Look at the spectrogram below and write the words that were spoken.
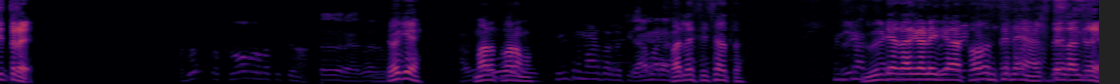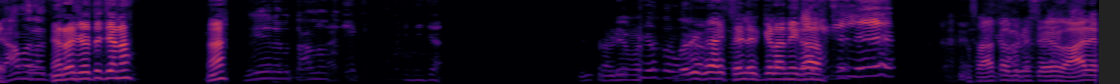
ಕಿತ್ರೆ ಹೋಗಿ. ಮರತ್ ಬರಮ್ಮ ಬರ್ಲೆ ಸಿಸಾತ್. ವಿಡಿಯೋದಾಗ ಹೇಳಿದ್ಯಾ, ತೋರಿಸ್ತೀನಿ ಅಷ್ಟಿಲ್ಲ ಅಂದ್ರೆ. ಏನಾರ ಜೊತೆ ಜನ ಹಾ? ಬರೀ ಗಾಯ್ಸ್ ಎಳ್ನೀರ್ ಕೇಳೋಣ ಆರೆ ಸಾಕಾಗ್ಬಿಟ್ಟೆ ಆಲೆ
